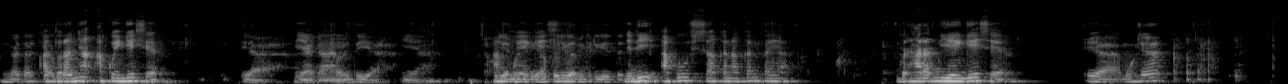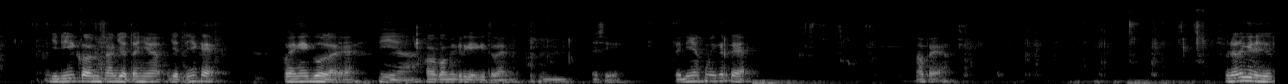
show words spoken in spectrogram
Nggak tahu sih, aku- Aturannya aku yang geser. ya Iya kan? kalau itu ya Iya. aku, Aku juga yang mikir, aku geser. juga mikir gitu Jadi aku seakan-akan kayak berharap dia yang geser. Iya, maksudnya jadi kalau misalnya jatuhnya jatuhnya kayak kau yang ego lah ya. Iya. Kalau kau mikir kayak gitu kan. Hmm. Ya sih. Tadinya aku mikir kayak apa ya? Sebenarnya gini sih.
